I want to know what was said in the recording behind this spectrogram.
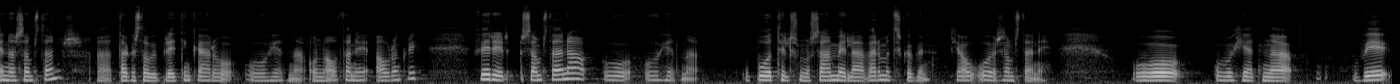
innan samstæðanar að takast á við breytingar og, og, hérna, og ná þannig árangri fyrir samstæðina og, og hérna, búa til svona sammeila verðmættisköpun hjá og er samstæðinni og hérna við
